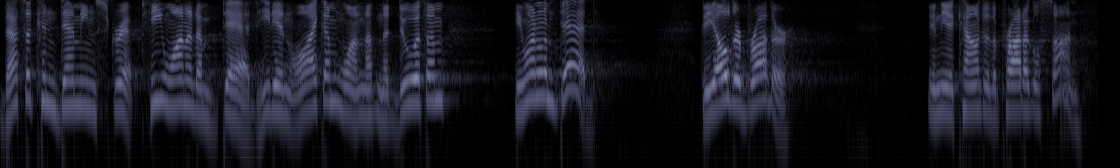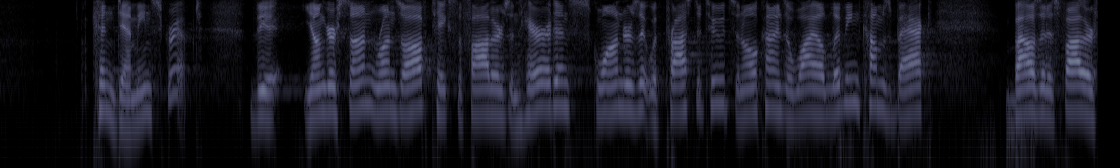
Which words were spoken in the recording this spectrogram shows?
That's a condemning script. He wanted them dead. He didn't like them, wanted nothing to do with them. He wanted them dead. The elder brother in the account of the prodigal son, condemning script. The younger son runs off, takes the father's inheritance, squanders it with prostitutes and all kinds of wild living, comes back, bows at his father's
